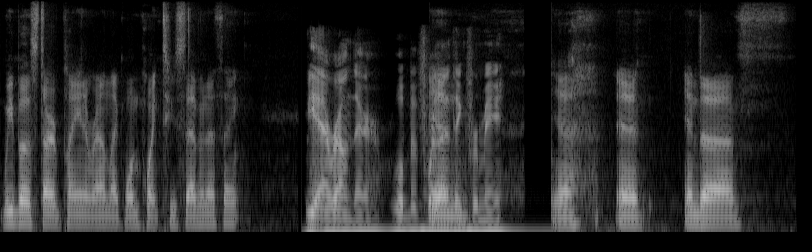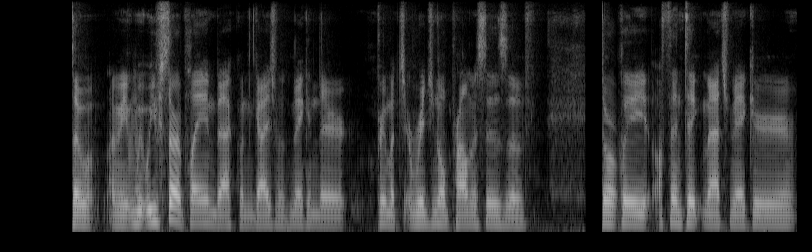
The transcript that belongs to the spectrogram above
we both started playing around like 1.27, I think. Yeah, around there. A little bit before and, that, I think, for me. Yeah, and and uh, so I mean, we we've started playing back when guys were making their pretty much original promises of historically authentic matchmaker,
